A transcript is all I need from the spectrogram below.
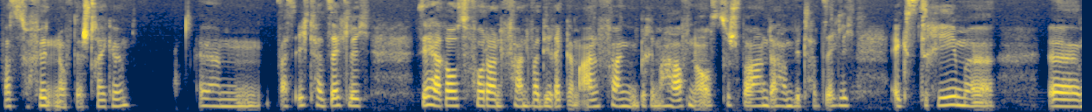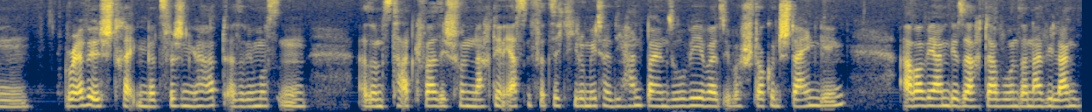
was zu finden auf der Strecke. Ähm, was ich tatsächlich sehr herausfordernd fand, war direkt am Anfang Bremerhaven auszusparen. Da haben wir tatsächlich extreme ähm, Gravel-Strecken dazwischen gehabt. Also wir mussten, also uns tat quasi schon nach den ersten 40 Kilometern die Handballen so weh, weil es über Stock und Stein ging. Aber wir haben gesagt, da wo unser Navi lang,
